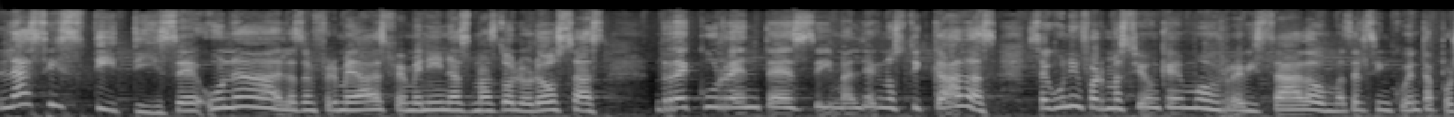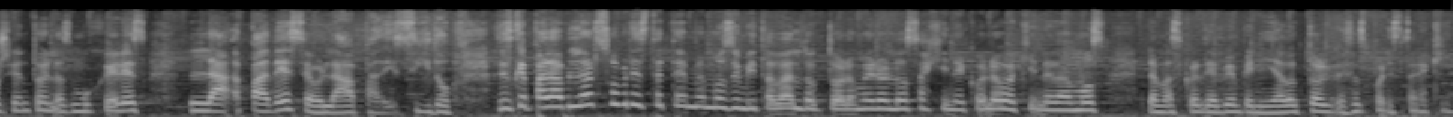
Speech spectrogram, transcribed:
La cistitis, eh, una de las enfermedades femeninas más dolorosas, recurrentes y mal diagnosticadas. Según información que hemos revisado, más del 50% de las mujeres la padece o la ha padecido. Así es que para hablar sobre este tema hemos invitado al doctor Homero Loza, ginecólogo, a quien le damos la más cordial bienvenida. Doctor, gracias por estar aquí.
